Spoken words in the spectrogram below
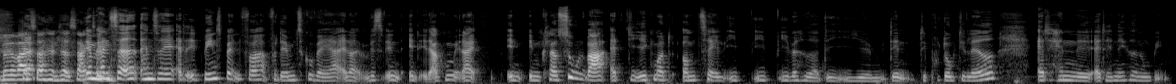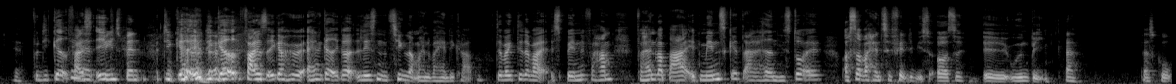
hvad var det så, han havde sagt Jamen, han, sagde, han sagde, at et benspænd for, for dem skulle være, eller hvis en, et, et argument, nej, en, en klausul var, at de ikke måtte omtale i, i, i hvad hedder det, i øhm, den, det produkt, de lavede, at han, øh, at han ikke havde nogen ben. Ja. For de gad det faktisk ikke... De gad, de gad faktisk ikke at høre, han gad ikke at læse en artikel om, at han var handicappet. Det var ikke det, der var spændende for ham, for han var bare et menneske, der havde en historie, og så var han tilfældigvis også øh, uden ben. Ja, værsgo.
